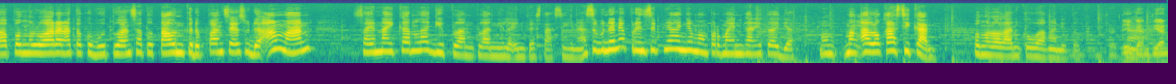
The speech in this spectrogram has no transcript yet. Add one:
uh, pengeluaran atau kebutuhan satu tahun ke depan saya sudah aman, saya naikkan lagi pelan-pelan nilai investasi. Nah, sebenarnya prinsipnya hanya mempermainkan itu aja, mem- mengalokasikan pengelolaan keuangan itu. berarti Nah. gantian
